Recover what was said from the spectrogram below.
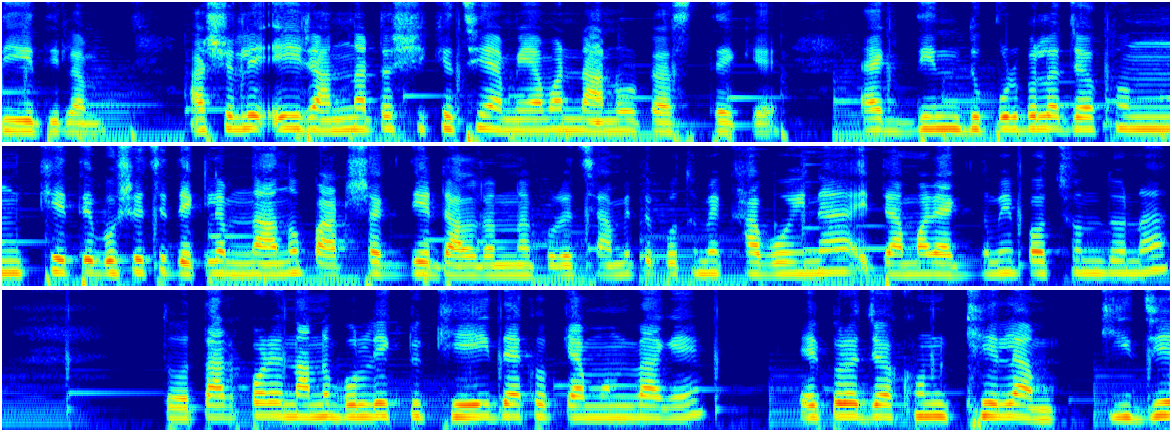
দিয়ে দিলাম। আসলে এই রান্নাটা শিখেছি আমি আমার নানুর কাছ থেকে। একদিন দুপুরবেলা যখন খেতে বসেছি, দেখলাম নানু পাট শাক দিয়ে ডাল রান্না করেছে। আমি তো প্রথমে খাবোই না, এটা আমার একদমই পছন্দ না। তো তারপরে নানু বললে, একটু খেয়েই দেখো কেমন লাগে। এরপরে যখন খেলাম, কি যে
